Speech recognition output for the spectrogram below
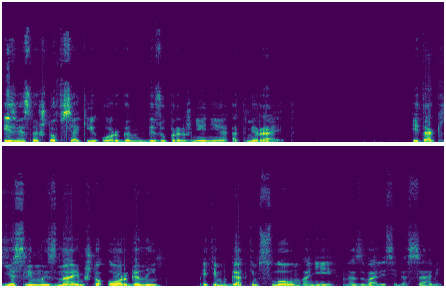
Известно, что всякий орган без упражнения отмирает. Итак, если мы знаем, что органы, этим гадким словом они назвали себя сами,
